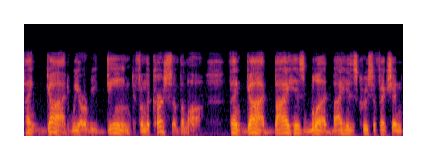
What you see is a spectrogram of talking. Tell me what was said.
Thank God we are redeemed from the curse of the law. Thank God by his blood, by his crucifixion,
